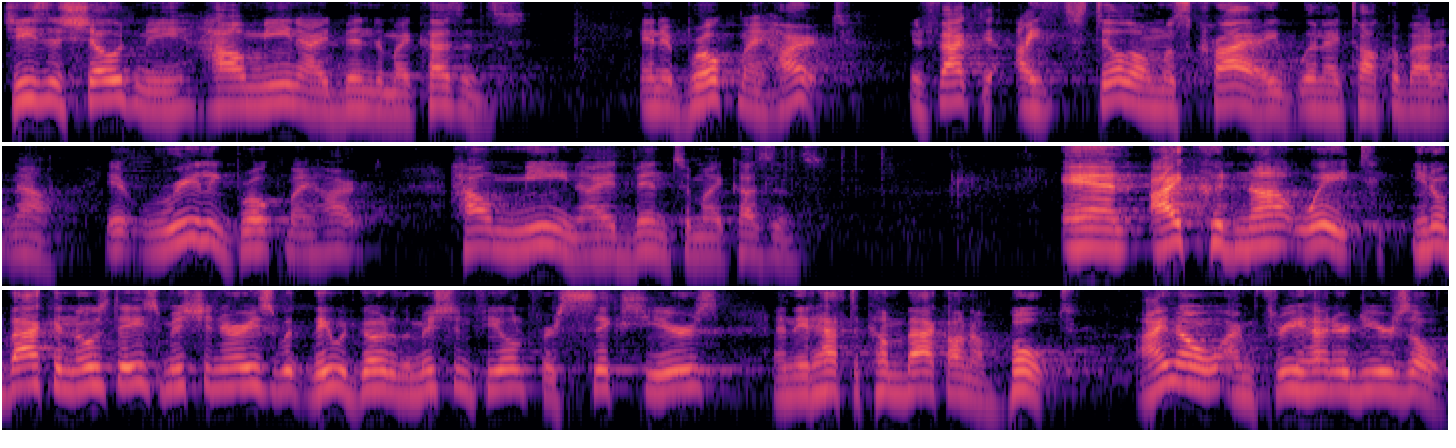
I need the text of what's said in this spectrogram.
Jesus showed me how mean I'd been to my cousins, and it broke my heart. In fact, I still almost cry when I talk about it now. It really broke my heart how mean I had been to my cousins. And I could not wait. You know, back in those days, missionaries, they would go to the mission field for six years and they'd have to come back on a boat. I know I'm 300 years old.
